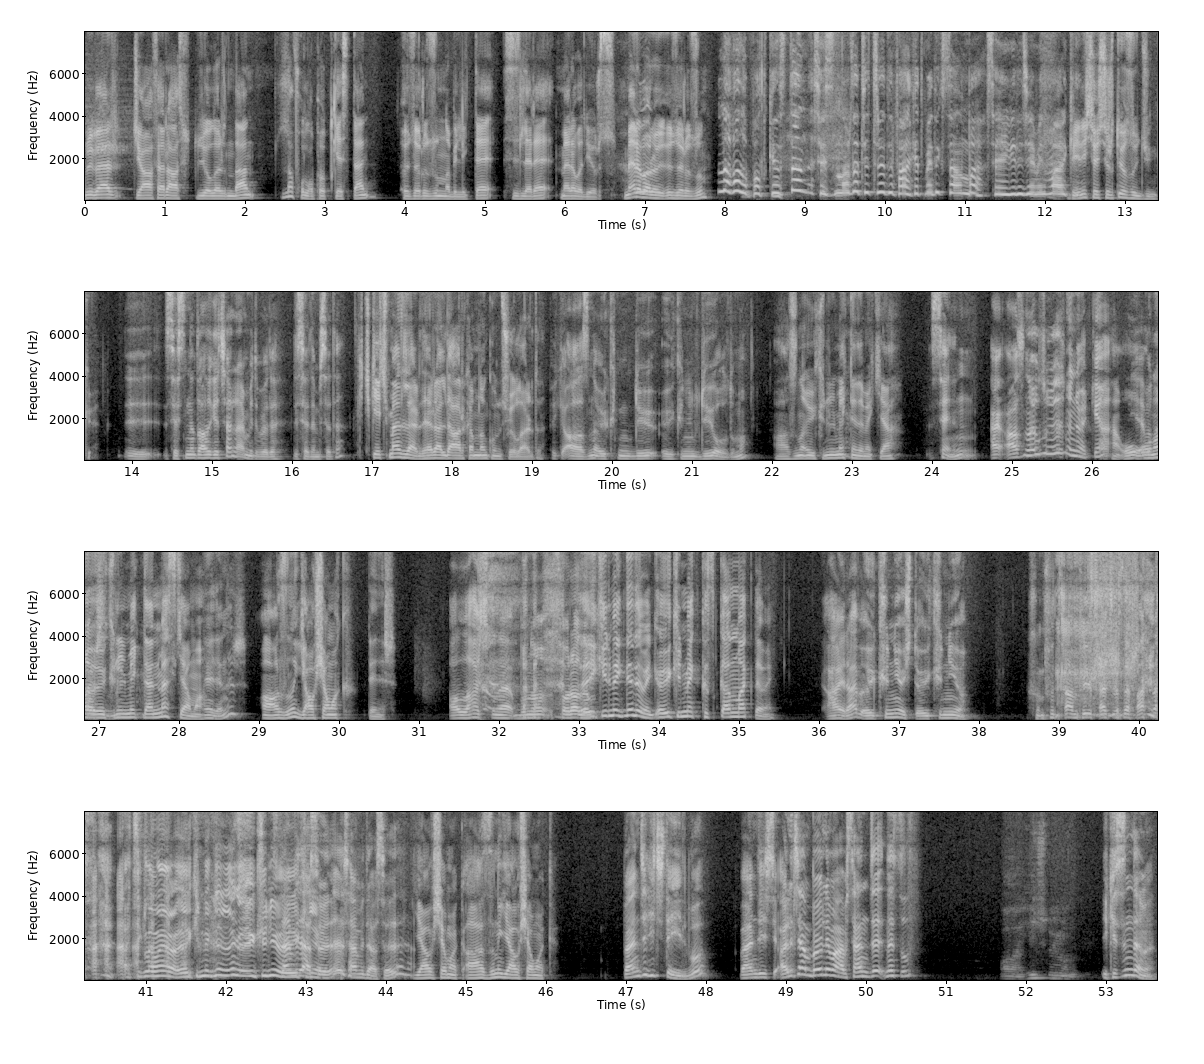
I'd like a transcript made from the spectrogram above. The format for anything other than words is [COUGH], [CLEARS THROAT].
Tuz Biber Cafer Ağa stüdyolarından Laf Ola Podcast'ten Özer Uzun'la birlikte sizlere merhaba diyoruz. Merhaba Özer Uzun. Lavalı Podcast'ten sesin orada titredi fark etmedik sanma. Sevgili Cemil var ki. Beni şaşırtıyorsun çünkü. Ee, sesinle dalga geçerler miydi böyle lisede misede? Hiç geçmezlerdi. Herhalde arkamdan konuşuyorlardı. Peki ağzına öykünüldüğü, öykünüldüğü oldu mu? Ağzına öykünülmek ne demek ya? Senin ağzına öykünülmek ya? Ha, o, diye ona bakarsın. öykünülmek denmez ki ama. Ne denir? Ağzını yavşamak denir. Allah aşkına bunu [LAUGHS] soralım. Öykünmek ne demek? Öykünmek kıskanmak demek. Hayır abi öykünüyor işte öykünüyor. [LAUGHS] Bu tam bir saçma sapan. [LAUGHS] Açıklamaya bak. Öykünmek ne demek? Öykünüyor. sen bir daha öykünüyor. söyle. Sen bir daha söyle. Yavşamak. Ağzını yavşamak. Bence hiç değil bu. Bence hiç. Alican böyle mi abi? Sence nasıl? Vallahi hiç duymadım. İkisini de mi?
